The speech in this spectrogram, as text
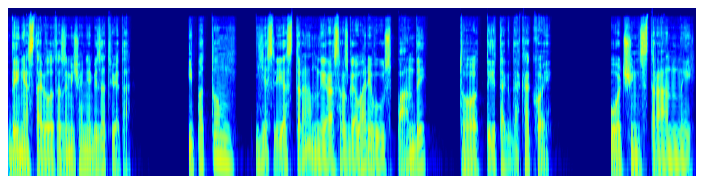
Дэнни оставил это замечание без ответа. И потом, если я странный, раз разговариваю с пандой, то ты тогда какой? Очень странный.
